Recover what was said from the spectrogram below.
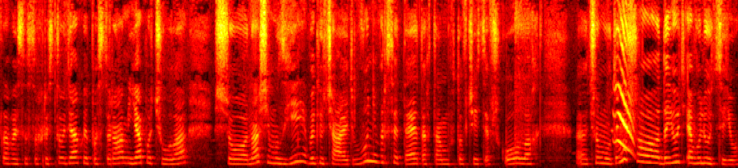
Слава Ісусу Христу, дякую пасторам. Я почула, що наші мозги виключають в університетах, там хто вчиться в школах. Е, Чому? Тому що дають еволюцію.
